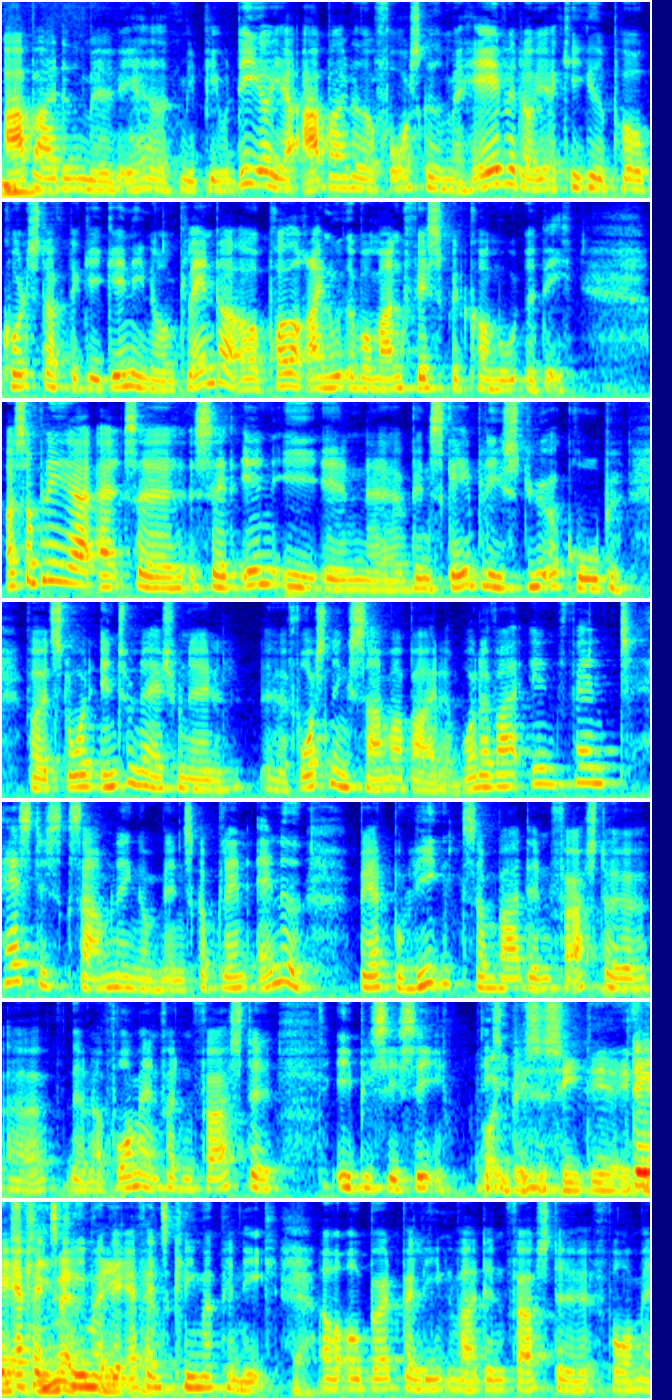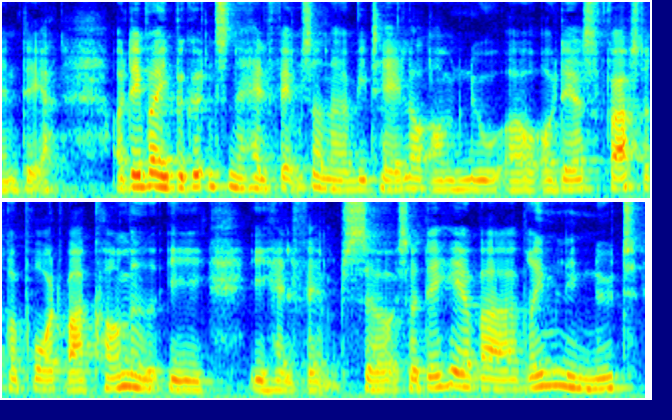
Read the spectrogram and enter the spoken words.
arbejdede med, jeg havde mit PhD, og jeg arbejdede og forskede med havet, og jeg kiggede på kulstof, der gik ind i nogle planter, og prøvede at regne ud af, hvor mange fisk ville komme ud af det. Og så blev jeg altså sat ind i en øh, venskabelig styrgruppe for et stort internationalt øh, forskningssamarbejde, hvor der var en fantastisk samling af mennesker, blandt andet Bert Bolin, som var den første, øh, eller formand for den første IPCC. Og IPCC, det er FN's, det er FN's, klima, klima, det er FN's klimapanel, ja. og, og Bert Berlin var den første formand der. Og det var i begyndelsen af 90'erne, vi taler om nu, og, og deres første rapport var kommet i, i 90, så, så det her var rimelig nyt.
